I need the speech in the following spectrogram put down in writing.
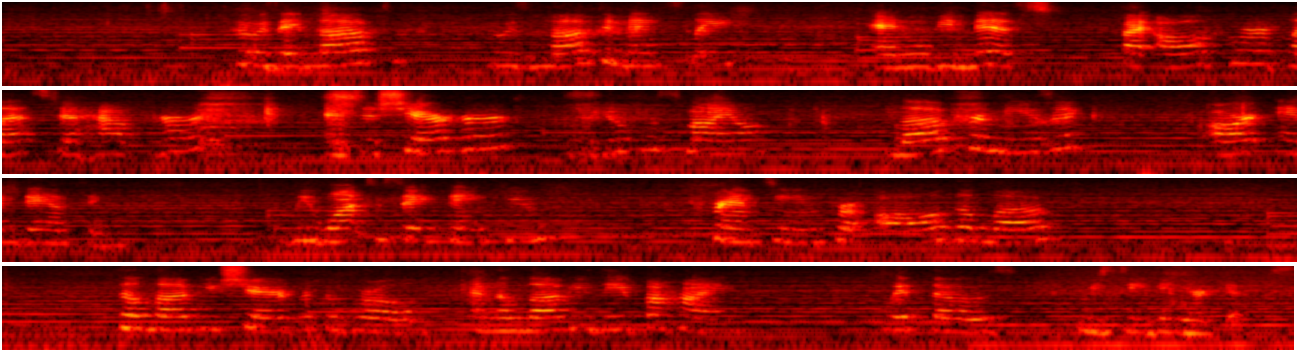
who is a loved, who is loved immensely and will be missed by all who are blessed to have her and to share her beautiful smile, love for music, art, and dancing. We want to say thank you, Francine, for all the love, the love you shared with the world, and the love you leave behind with those receiving your gifts.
